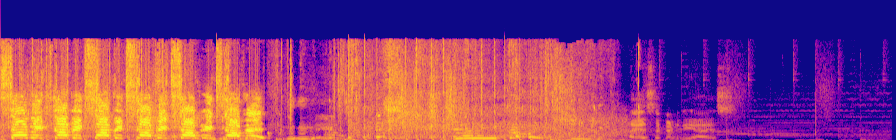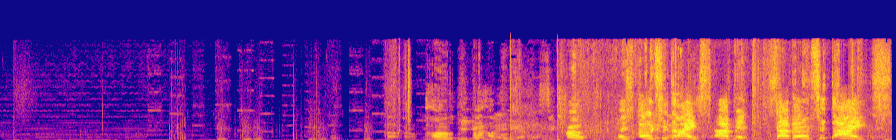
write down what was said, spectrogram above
Stop it! Stop it! Stop it! Stop it! Stop it! Stop it! I got stuck under the ice. Uh-oh. Oh, You got the, you got the six bro, just don't shoot the ice! Stop it! Stop it! Don't shoot the ice!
